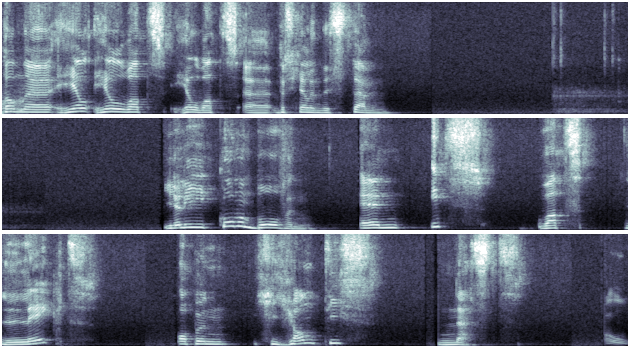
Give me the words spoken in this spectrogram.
Dan eh, heel, heel wat, heel wat eh, verschillende stemmen. Jullie komen boven in iets wat lijkt op een gigantisch nest. Oh.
